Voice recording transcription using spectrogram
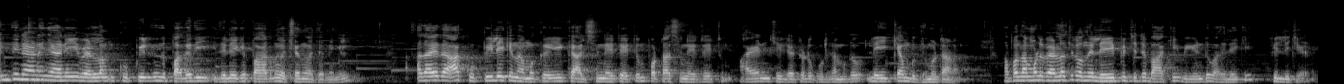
എന്തിനാണ് ഞാൻ ഈ വെള്ളം കുപ്പിയിൽ നിന്ന് പകുതി ഇതിലേക്ക് പകർന്നു വെച്ചതെന്ന് വെച്ചിട്ടുണ്ടെങ്കിൽ അതായത് ആ കുപ്പിയിലേക്ക് നമുക്ക് ഈ കാൽഷ്യം നൈട്രേറ്റും പൊട്ടാസ്യം നൈട്രേറ്റും അയൺ ചില്ലേറ്റോട് കൂടി നമുക്ക് ലയിക്കാൻ ബുദ്ധിമുട്ടാണ്. അപ്പോൾ നമ്മൾ വെള്ളത്തിലൊന്ന് ലയിപ്പിച്ചിട്ട് ബാക്കി വീണ്ടും അതിലേക്ക് ഫില്ല് ചെയ്യണം.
